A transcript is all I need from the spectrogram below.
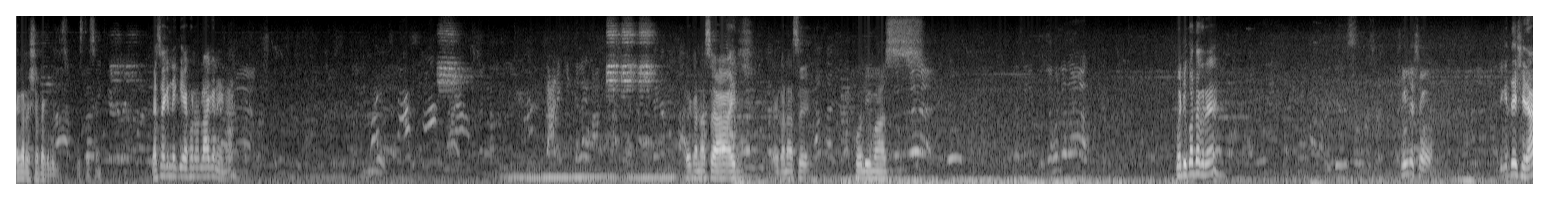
এগারোশো। টাকা বুঝতেছেন বেচা কিনে কি এখনও লাগে নাই না? এখানে আছে আইর এখানে আছে ফলি মাছ। কয়টি কত করে? ষোলোশো এদিকে দেশি না?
